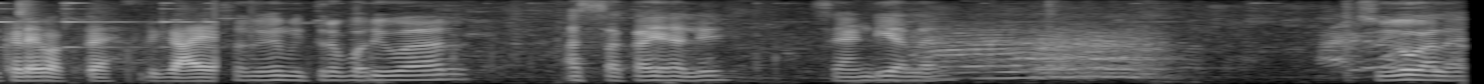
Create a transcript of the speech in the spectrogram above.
इकडे बघताय. गाय सगळे मित्रपरिवार आज सकाळी आले. सँडी आला आहे सुयोग आलाय.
